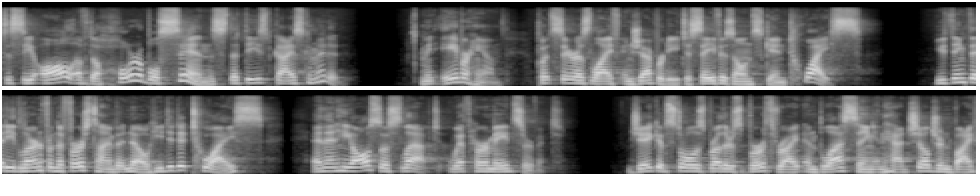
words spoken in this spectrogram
to see all of the horrible sins that these guys committed. I mean, Abraham put Sarah's life in jeopardy to save his own skin twice. You think that he'd learn from the first time, but no, he did it twice. And then he also slept with her maidservant. Jacob stole his brother's birthright and blessing and had children by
